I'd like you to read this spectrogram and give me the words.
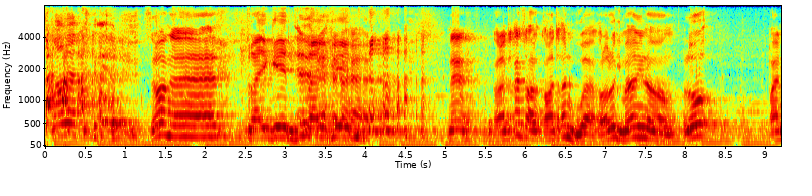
Semangat. Semangat. Try again, try again. Nah, kalau itu kan soal kalau itu kan gua. Kalau lu gimana nih, Nong? Lu pan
